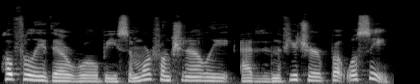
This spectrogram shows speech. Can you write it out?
Hopefully there will be some more functionality added in the future, but we'll see.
